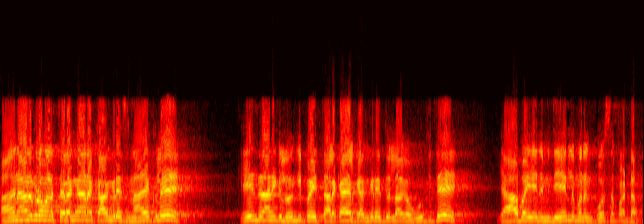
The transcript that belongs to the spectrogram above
ఆనాడు కూడా మన తెలంగాణ కాంగ్రెస్ నాయకులే కేంద్రానికి లొంగిపోయి తలకాయలు గంగిరెద్దుల్లాగా ఊపితే యాభై ఎనిమిది ఏళ్ళు మనం గోసపడ్డాం.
